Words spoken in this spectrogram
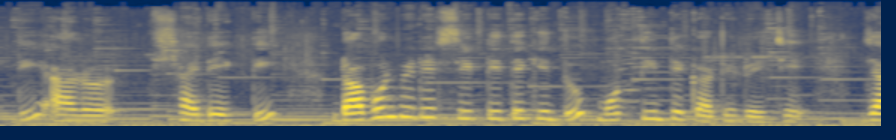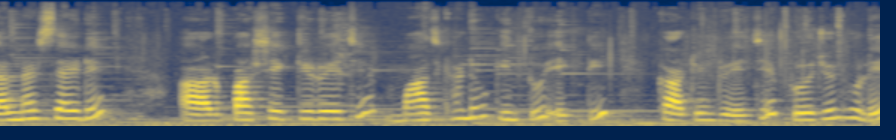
একটি আর সাইডে একটি। ডবল বেডের সিটটিতে কিন্তু মোট তিনটে কার্টেন রয়েছে। জানলার সাইডে আর পাশে একটি রয়েছে, মাঝখানেও কিন্তু একটি কার্টেন রয়েছে। প্রয়োজন হলে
